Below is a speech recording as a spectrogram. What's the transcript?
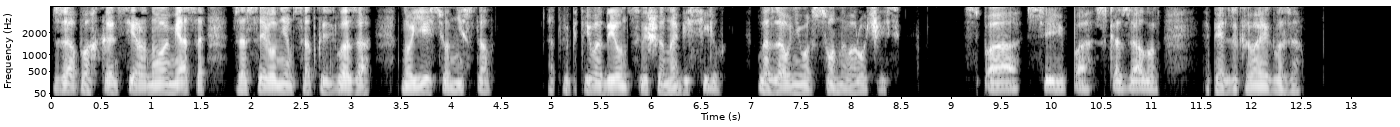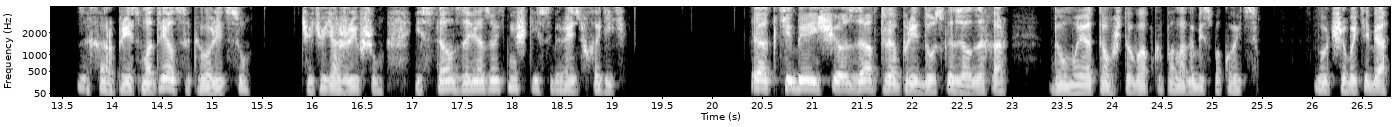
запах консервного мяса заставил немца открыть глаза, но есть он не стал. От выпитой воды он совершенно обессилел, глаза у него сонно ворочались. «Спасибо», — сказал он, опять закрывая глаза. Захар присмотрелся к его лицу, чуть-чуть ожившему, и стал завязывать мешки, собираясь уходить. — Я к тебе еще завтра приду, — сказал Захар, думая о том, что бабка Палага беспокоится. — Лучше бы тебя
